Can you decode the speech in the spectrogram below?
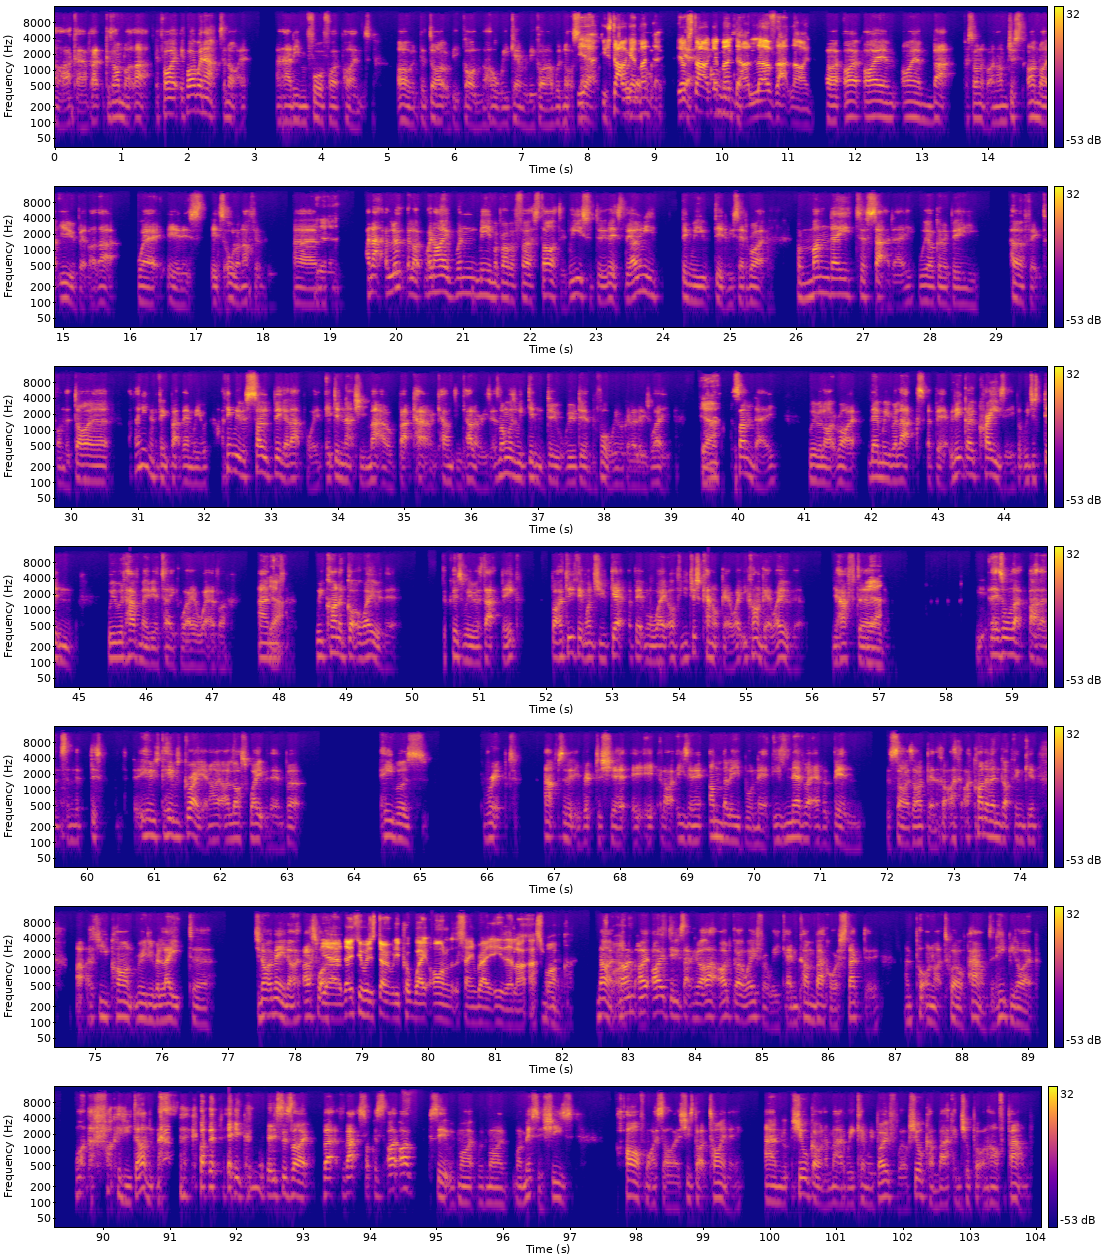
oh, okay, I've had because I'm like that. If I if I went out tonight and had even four or five pints, oh, the diet would be gone. The whole weekend would be gone. I would not. Start. Yeah, you start again Monday. You'll Yeah. start again Monday. I love that line. I, I I am I am that personified, and I'm just I'm like you a bit like that, where it is it's all or nothing. Um, Yeah. And I look like when I when me and my brother first started, we used to do this. The only thing we did, we said, right, from Monday to Saturday, we are going to be perfect on the diet. I don't even think back then we were. I think we were so big at that point, it didn't actually matter about counting, counting calories. As long as we didn't do what we were doing before, we were going to lose weight. Yeah. Sunday, we were like, right, then we relax a bit. We didn't go crazy, but we just didn't, we would have maybe a takeaway or whatever. And Yeah. we kind of got away with it because we were that big. But I do think once you get a bit more weight off, you just cannot get away. You can't get away with it. You have to. Yeah. There's all that balance, and the, this he was he was great, and I, I lost weight with him, but he was ripped, absolutely ripped to shit. It, it, like he's in an unbelievable nick. He's never ever been the size I've been. So I, I kind of ended up thinking uh, you can't really relate to. Do you know what I mean? I, that's what. Yeah, those people just don't really put weight on at the same rate either. Like that's what. No, That's what I, I did exactly like that. I'd go away for a weekend, come back or a stag do, and put on like twelve pounds, and he'd be like, "What the fuck have you done?" kind of thing. It's just like that. That's because I, I see it with my with my my missus. She's half my size. She's like tiny, and she'll go on a mad weekend. We both will. She'll come back and she'll put on half a pound,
